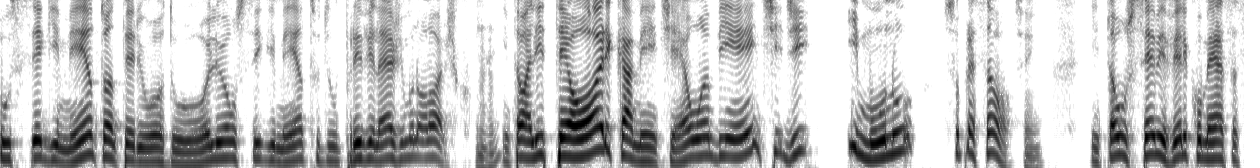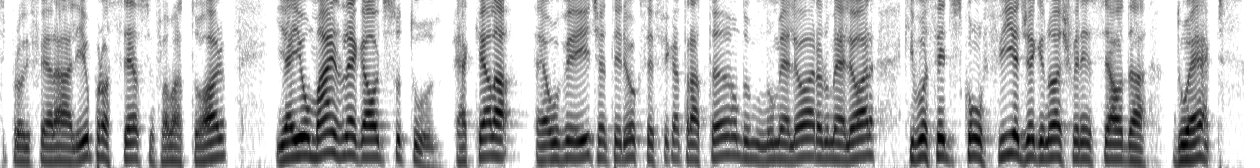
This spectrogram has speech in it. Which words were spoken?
O segmento anterior do olho é um segmento do privilégio imunológico. Uhum. Então, ali, teoricamente, é um ambiente de imunossupressão. Sim. Então, o CMV ele começa a se proliferar ali, o processo inflamatório, e aí o mais legal disso tudo é aquela é, uveíte anterior que você fica tratando, não melhora, não melhora, que você desconfia diagnóstico diferencial da, do herpes,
